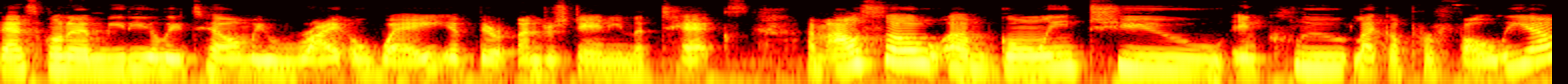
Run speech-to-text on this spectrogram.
That's going to immediately tell me right away if they're understanding the text. I'm also um, going to include like a portfolio,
